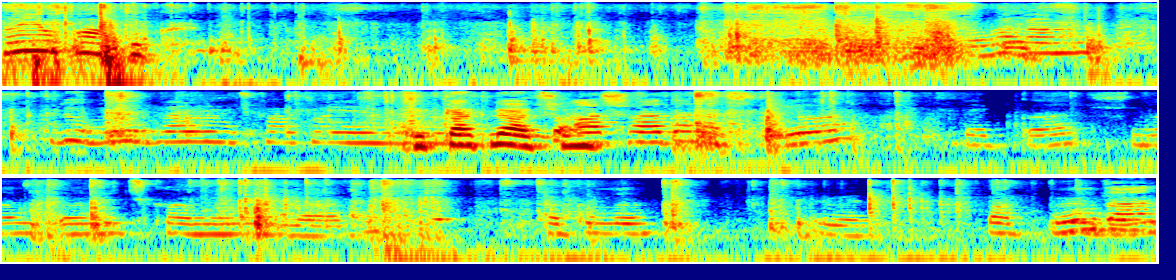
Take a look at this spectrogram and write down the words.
Ha yok artık. Baba ben dur bir ben bunu çıkartmayayım. Dikkatli Şu açın. aşağıdan açılıyor. Bir dakika. Şunları önce çıkarmamız lazım. Takılı. Evet. Bak buradan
